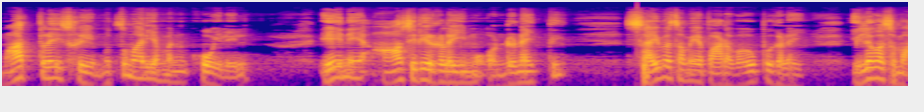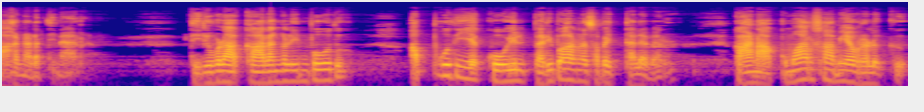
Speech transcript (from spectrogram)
மாத்தளை ஸ்ரீ முத்துமாரியம்மன் கோயிலில் ஏனைய ஆசிரியர்களையும் ஒன்றிணைத்து சைவ சமய பாட வகுப்புகளை இலவசமாக நடத்தினார். திருவிழா காலங்களின் போது அப்போதைய கோயில் பரிபாலன சபை தலைவர் கானா குமாரசாமி அவர்களுக்கு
